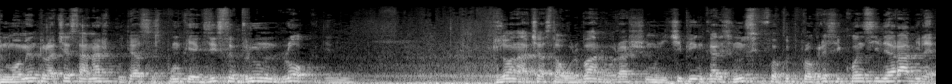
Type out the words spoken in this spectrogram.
în momentul acesta n-aș putea să spun că există vreun loc din zona aceasta urbană, oraș și municipii în care să nu s făcut progresii considerabile.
